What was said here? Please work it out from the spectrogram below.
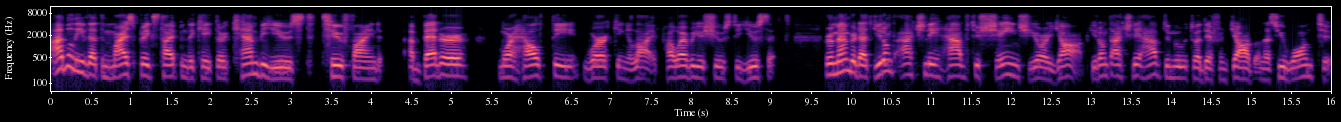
I believe that the Myers-Briggs Type Indicator can be used to find a better, more healthy working life, however you choose to use it remember that you don't actually have to change your job. You don't actually have to move to a different job unless you want to.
